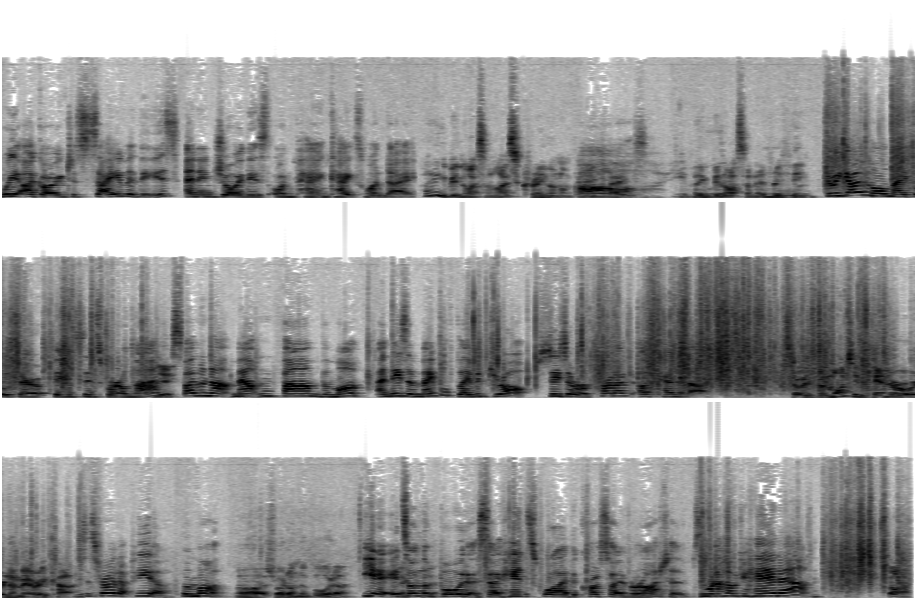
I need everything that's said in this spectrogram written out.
We are going to savour this and enjoy this on pancakes one day. I think it'd be nice on ice cream and on oh, pancakes. Oh, I think it'd be nice on everything. Mm. Do we go more maple syrup things since we're on that? Yes. Butternut Mountain Farm, Vermont, and these are maple flavoured drops. These are a product of Canada. So is Vermont in Canada or in America? It's right up here, Vermont. Oh, it's right on the border. Yeah, it's on the border, so hence why the crossover items. You want to hold your hand out? Oh,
